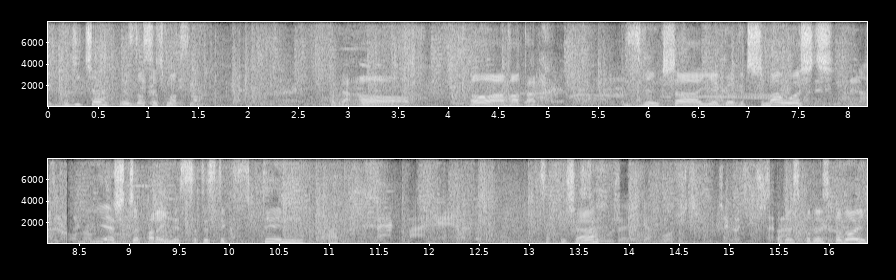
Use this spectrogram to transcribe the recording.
Jak widzicie, jest dosyć mocno. Dobra, o! O, awatar! Zwiększa jego wytrzymałość. I jeszcze parę innych statystyk, w tym atak. Służę światłości. Spadaj, spadaj, spadaj!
